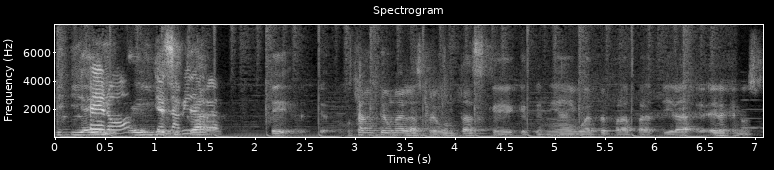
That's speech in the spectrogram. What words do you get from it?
Y, ahí, Pero en la vida real. Eh, justamente una de las preguntas que, tenía igual preparada para ti era, que, nos,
